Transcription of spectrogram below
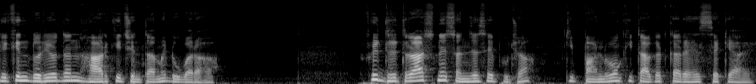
लेकिन दुर्योधन हार की चिंता में डूबा रहा। फिर धृतराज ने संजय से पूछा कि पांडवों की ताकत का रहस्य क्या है?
